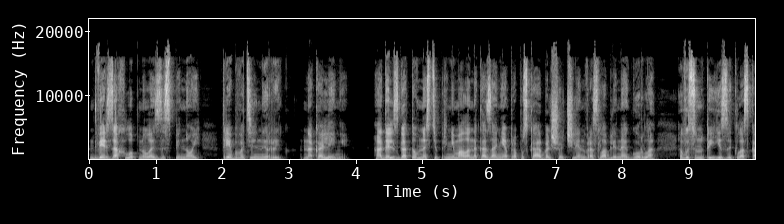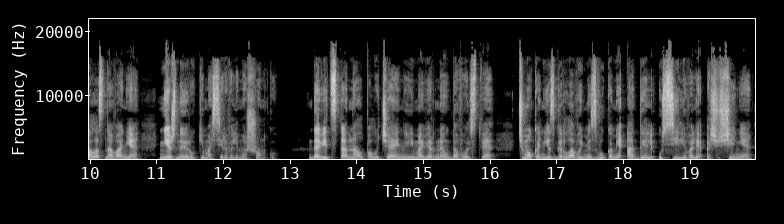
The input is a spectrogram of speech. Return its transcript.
Дверь захлопнулась за спиной. Требовательный рык. На колени. Адель с готовностью принимала наказание, пропуская большой член в расслабленное горло. Высунутый язык ласкал основание, нежные руки массировали мошонку. Давид стонал, получая неимоверное удовольствие. Чмоканье с горловыми звуками Адель усиливали ощущение.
